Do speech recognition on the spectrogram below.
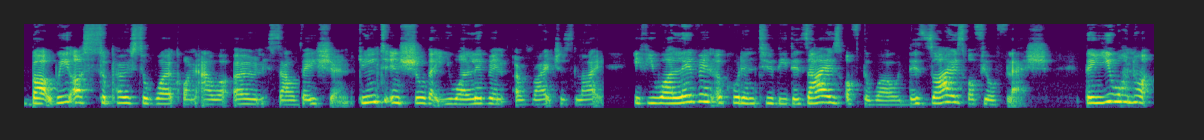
But we are supposed to work on our own salvation. You need to ensure that you are living a righteous life. If you are living according to the desires of the world, desires of your flesh, then you are not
